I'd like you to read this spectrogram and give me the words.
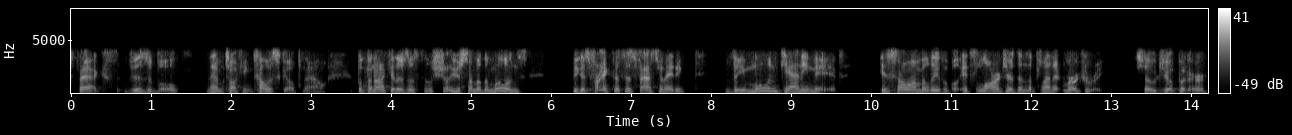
specks visible. And I'm talking telescope now. But binoculars will still show you some of the moons because, Frank, this is fascinating. The moon Ganymede is so unbelievable. It's larger than the planet Mercury. So Jupiter,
